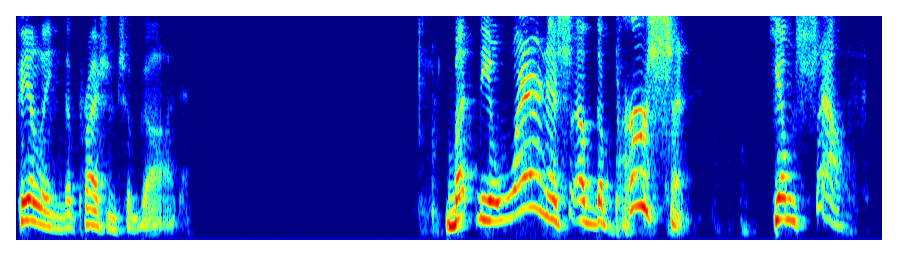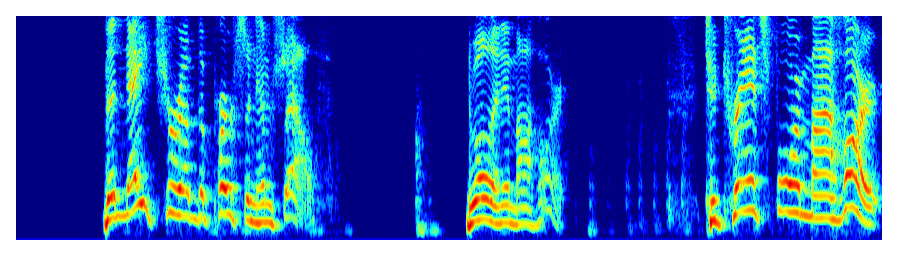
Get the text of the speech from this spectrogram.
feeling the presence of God. but the awareness of the person himself, the nature of the person himself dwelling in my heart. To transform my heart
